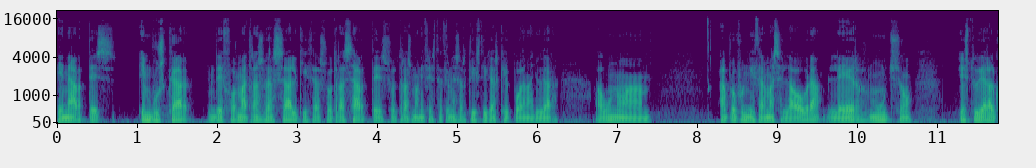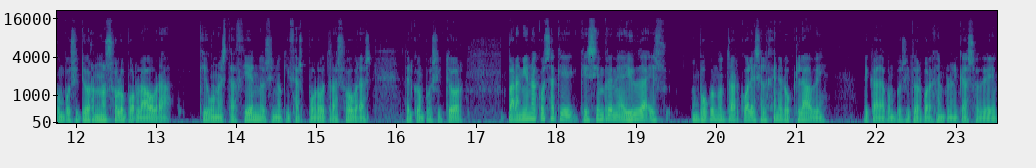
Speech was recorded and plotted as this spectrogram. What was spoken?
en artes, en buscar de forma transversal quizás otras artes, otras manifestaciones artísticas que puedan ayudar a uno a, profundizar más en la obra, leer mucho, estudiar al compositor no solo por la obra que uno está haciendo, sino quizás por otras obras del compositor. Para mí una cosa que, que siempre me ayuda es un poco encontrar cuál es el género clave de cada compositor. Por ejemplo, en el caso de,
